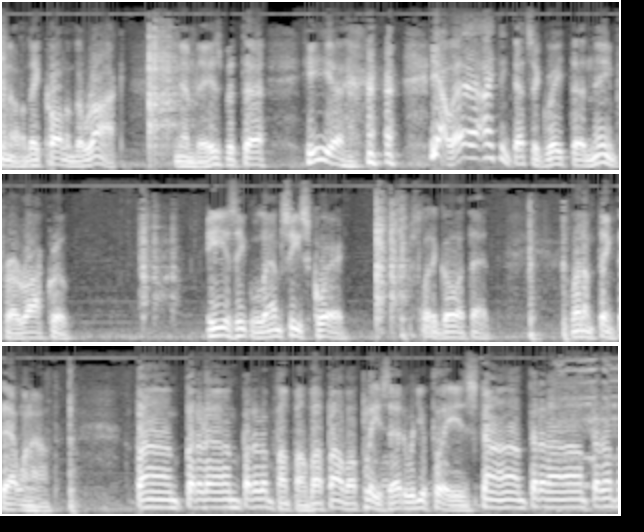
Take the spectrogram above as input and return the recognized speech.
You know, they called him the Rock in them days, but uh, he, uh, yeah, well, I think that's a great uh, name for a rock group. E is equal to MC squared. Just let it go at that. Let them think that one out. Bum, ba-da-dum, ba-da-dum, bum, bum, bum, bum. Please, Ed, would you please? Dum, da-da-dum, da-dum.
